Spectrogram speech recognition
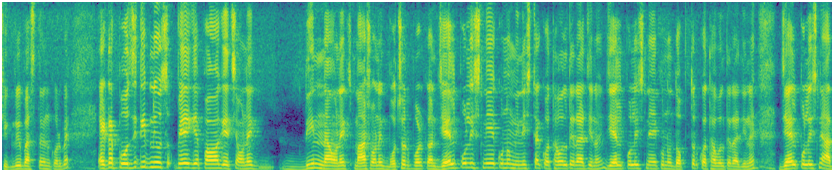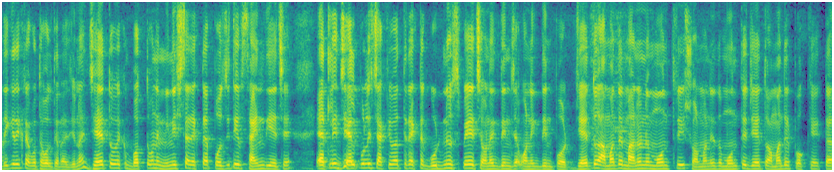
শীঘ্রই বাস্তবায়ন করবে। একটা পজিটিভ নিউজ পেয়ে পাওয়া গেছে অনেক দিন না, অনেক মাস, অনেক বছর পর, কারণ জেল পুলিশ নিয়ে কোনো মিনিস্টার কথা বলতে রাজি নয়, জেল পুলিশ নিয়ে কোনো দপ্তর কথা বলতে রাজি নয়, জেল পুলিশ নিয়ে আধিকারিকটা কথা বলতে রাজি নয়, যেহেতু বর্তমানে মিনিস্টার একটা পজিটিভ সাইন দিয়েছে অ্যাটলিস্ট জেল পুলিশ চাকরিপ্রার্থীরা একটা গুড নিউজ পেয়েছে অনেক দিন অনেক দিন পর। যেহেতু আমাদের মাননীয় মন্ত্রী, সম্মানিত মন্ত্রী যেহেতু আমাদের পক্ষে একটা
